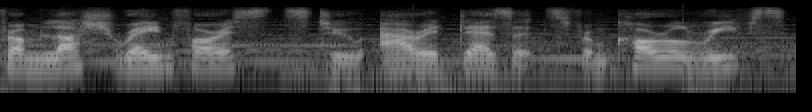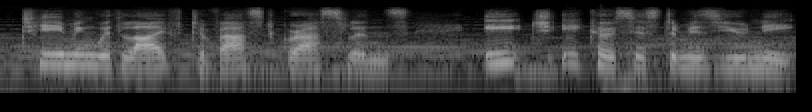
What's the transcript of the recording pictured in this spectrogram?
From lush rainforests to arid deserts, from coral reefs teeming with life to vast grasslands, each ecosystem is unique,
